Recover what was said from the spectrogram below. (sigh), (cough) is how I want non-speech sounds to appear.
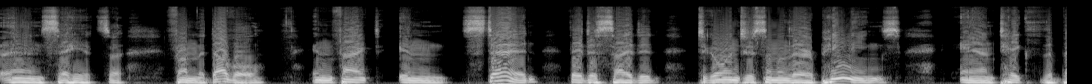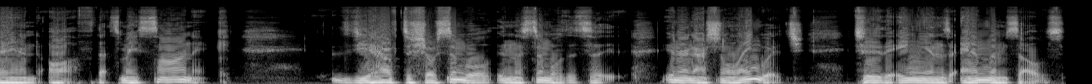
and (laughs) say it's uh, from the devil. In fact, instead, they decided to go into some of their paintings and take the band off. That's Masonic. You have to show symbol in the symbol that's an international language to the aliens and themselves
